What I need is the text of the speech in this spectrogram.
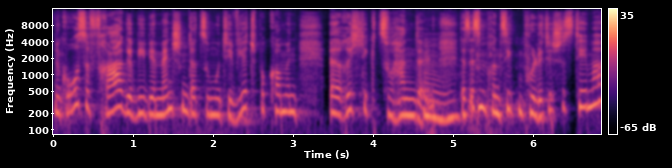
eine große Frage, wie wir Menschen dazu motiviert bekommen, äh, richtig zu handeln. Mhm. Das ist im Prinzip ein politisches Thema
